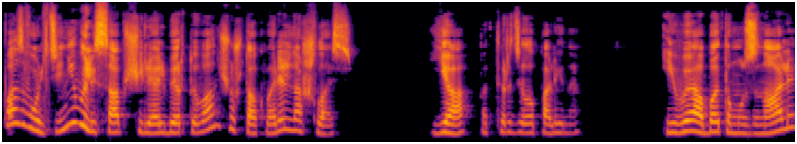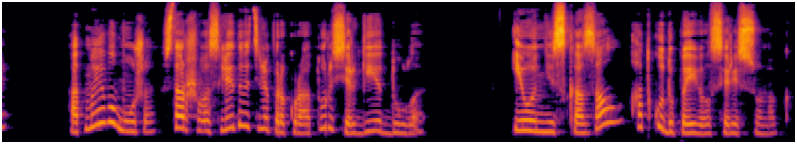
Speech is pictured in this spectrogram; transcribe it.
Позвольте, не вы ли сообщили Альберту Ивановичу, что акварель нашлась? Я, подтвердила Полина. И вы об этом узнали? От моего мужа, старшего следователя прокуратуры Сергея Дула. И он не сказал, откуда появился рисунок.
